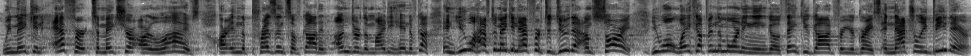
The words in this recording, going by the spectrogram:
We make an effort to make sure our lives are in the presence of God and under the mighty hand of God. And you will have to make an effort to do that. I'm sorry. You won't wake up in the morning and go, Thank you, God, for your grace, and naturally be there.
